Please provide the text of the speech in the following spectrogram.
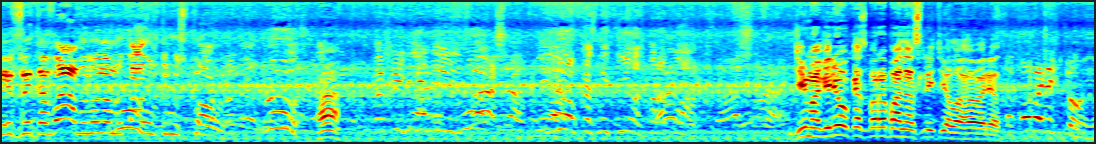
ти видавав, воно намотало в другу сторону. А, Веревка злетіла з барабану. Дима, веревка с барабана слетела, говорят. Такого легкого.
